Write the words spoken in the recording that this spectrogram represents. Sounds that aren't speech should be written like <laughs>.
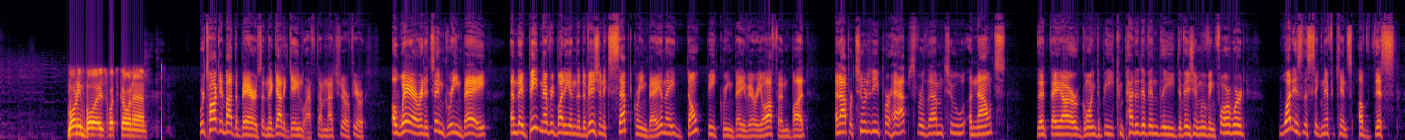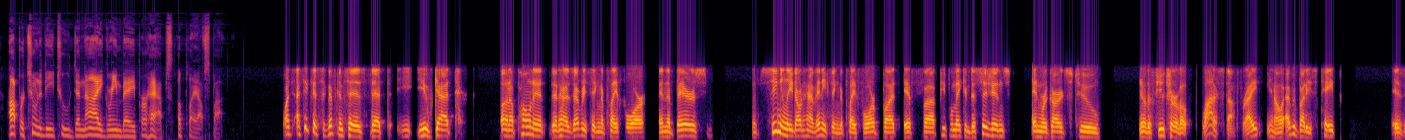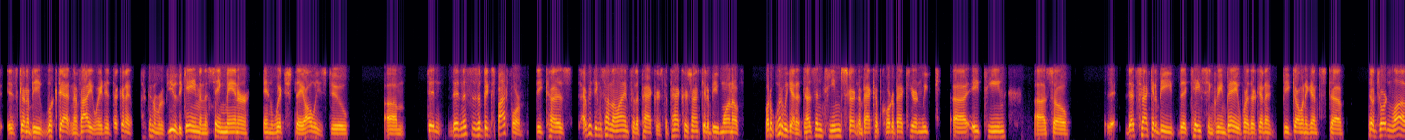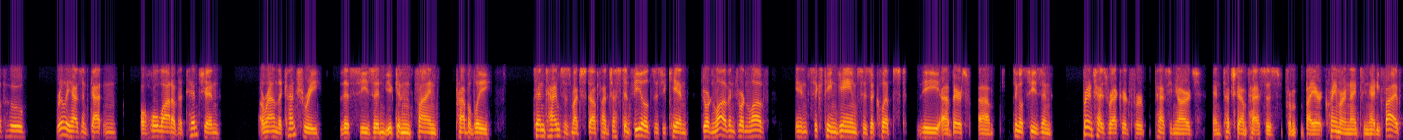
Morning, boys. What's going on? We're talking about the Bears, and they got a game left. I'm not sure if you're aware, and it's in Green Bay, and they've beaten everybody in the division except Green Bay, and they don't beat Green Bay very often, but an opportunity perhaps for them to announce that they are going to be competitive in the division moving forward. What is the significance of this opportunity to deny Green Bay perhaps a playoff spot? Well, I think the significance is that you've got an opponent that has everything to play for, and the Bears seemingly don't have anything to play for. But if uh, people making decisions in regards to you know the future of a lot of stuff, right? You know, everybody's tape is is going to be looked at and evaluated. They're going to they're going to review the game in the same manner in which they always do. Um, then then this is a big spot for them because everything's on the line for the Packers. The Packers aren't going to be one of what what do we got a dozen teams starting a backup quarterback here in week uh, 18. Uh, so that's not going to be the case in Green Bay where they're going to be going against uh, you know Jordan Love who really hasn't gotten a whole lot of attention around the country this season. You can find probably 10 times as much stuff on Justin Fields as you can Jordan Love, and Jordan Love in 16 games has eclipsed the uh, Bears um, single season franchise record for passing yards and touchdown passes from by Eric Kramer in 1995.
